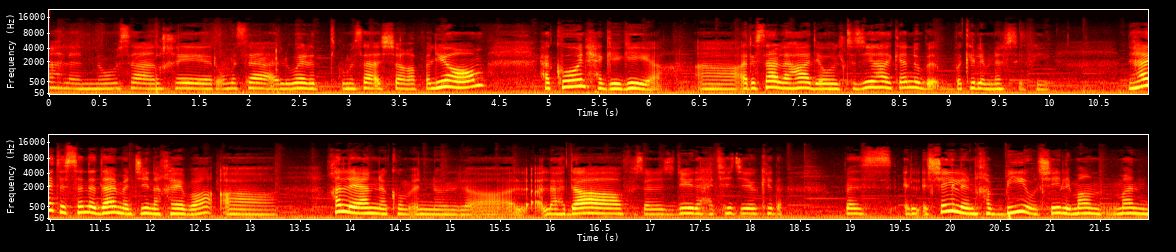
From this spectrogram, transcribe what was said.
أهلا ومساء الخير ومساء الورد ومساء الشغف. اليوم حكون حقيقية. آه الرسالة هذه أو التسجيل هذا كأنه بكلم نفسي فيه. نهاية السنة دايما تجينا خيبة. آه خلي عنكم إنه الأهداف السنة الجديدة حتجي وكذا. بس الشيء اللي نخبيه والشيء اللي ما ما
